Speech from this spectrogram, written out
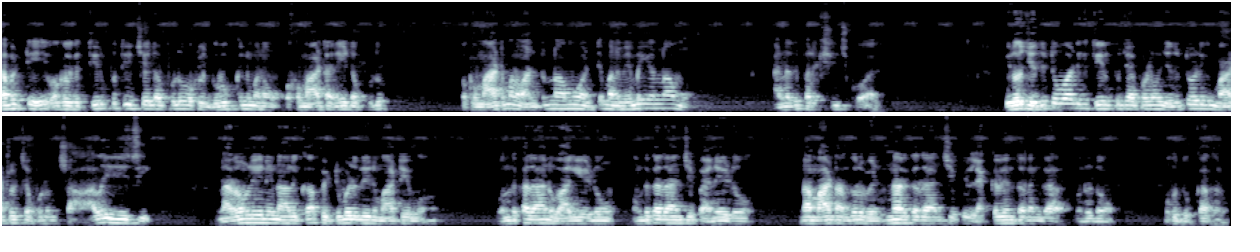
కాబట్టి ఒకరికి తీర్పు తీర్చేటప్పుడు ఒకరికి గుబుక్కుని మనం ఒక మాట అనేటప్పుడు ఒక మాట మనం అంటున్నాము అంటే మనం ఏమై ఉన్నాము అన్నది పరీక్షించుకోవాలి. ఈరోజు ఎదుటివాడికి తీర్పు చెప్పడం ఎదుటివాడికి మాటలు చెప్పడం చాలా ఈజీ. నరం లేని నాలుక పెట్టుబడి లేని మాట ఏమో ఉంది కదా అని వాగేయడం ఉంది కదా అని చెప్పి అనేయడం నా మాట అందరూ వింటున్నారు కదా అని చెప్పి లెక్కలేనితనంగా ఉండడం ఒక దుఃఖాకరం.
